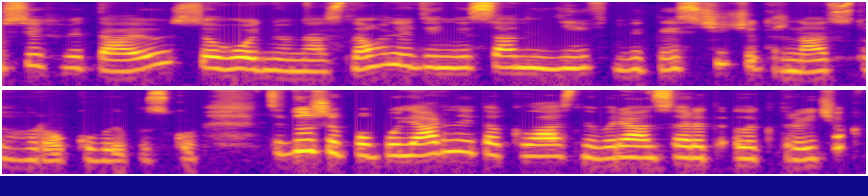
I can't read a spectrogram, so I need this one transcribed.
Усіх вітаю! Сьогодні у нас на огляді Nissan Leaf 2014 року випуску. Це дуже популярний та класний варіант серед електричок.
